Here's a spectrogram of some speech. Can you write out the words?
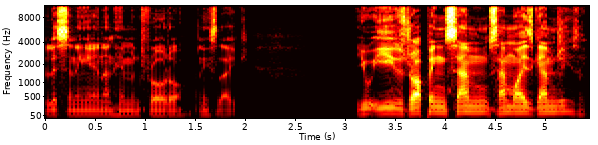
listening in on him and Frodo, and he's like, "You eavesdropping, Sam Samwise Gamgee?" He's like,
